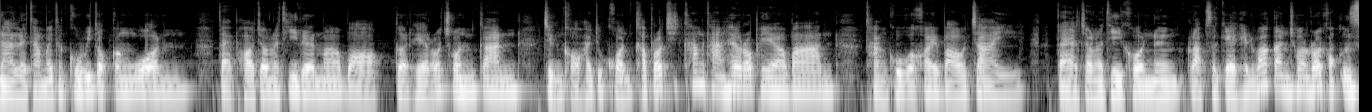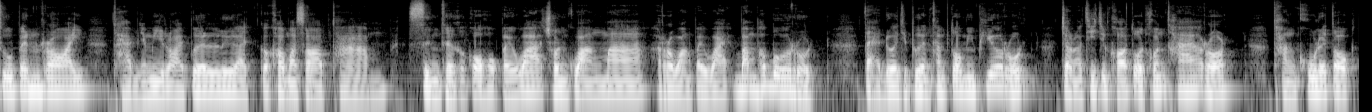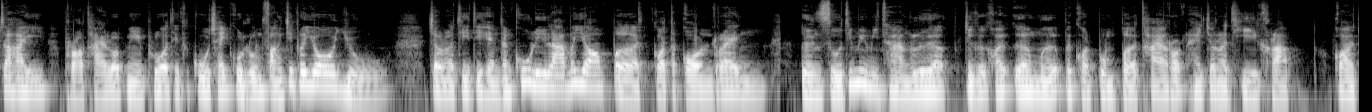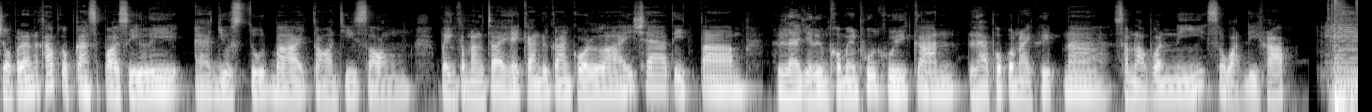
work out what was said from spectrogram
นั่นเลยทำให้ทั้งคู่วิตกกังวล แต่พอเจ้าหน้าที่เดินมาบอกเกิดเหตุรถชนกัน จึงขอให้ทุกคนขับรถชิดข้างทางให้รถพยาบาลทางคู่ก็ค่อยเบาใจ แต่เจ้าหน้าที่คนหนึ่งกลับสังเกตเห็นว่าการชนรถของอึนซูเป็นรอย แถมยังมีรอยเปื้อนเลือดก็เข้ามาสอบถาม ซึ่งเธอก็โกหกไปว่าชนกวางมาระหว่างไปไหว้บัมพบุรุษ แต่โดยที่เพื่อนทำตัวมีพิรุษเจ้าหน้าที่จึงขอตรวจค้นท้ายรถทั้งคู่เลยตกใจ เพราะท้ายรถมีพลัวที่ทั้งคู่ใช้ขุดหลุมฝังจิพโยอยู่ เจ้าหน้าที่ที่เห็นทั้งคู่ลีลาไม่ยอมเปิดก็ตะโกนเร่ง อื่นสู่ที่ไม่มีทางเลือก จึงค่อยๆเอื้อมมือไปกดปุ่มเปิดท้ายรถให้เจ้าหน้าที่ครับ ก็จบไปแล้วนะครับกับการสปอยซีรีส์ As You Stood By ตอนที่ 2 เป็นกำลังใจให้กันด้วยการกดไลค์แชร์ติดตาม และอย่าลืมคอมเมนต์พูดคุยกัน และพบกันใหม่คลิปหน้าสำหรับวันนี้ สวัสดีครับ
